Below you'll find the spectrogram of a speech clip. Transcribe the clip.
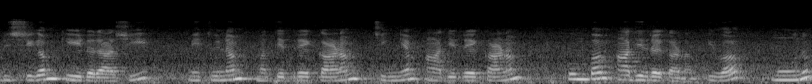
വൃശ്ചികം കീടരാശി മിഥുനം മധ്യത്തിലേക്കാണം ചിങ്ങം ആദ്യത്തിലേക്കാണം കുംഭം ആദ്യത്തിലേക്കാണം ഇവ മൂന്നും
